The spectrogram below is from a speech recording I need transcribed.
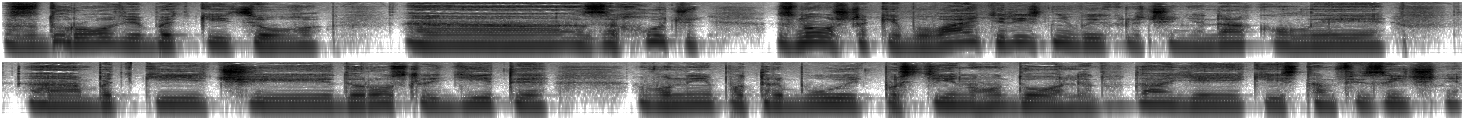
здорові батьки цього е- захочуть? Знову ж таки, бувають різні виключення, да, коли е- батьки чи дорослі діти вони потребують постійного догляду. Да, є якісь там фізичні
